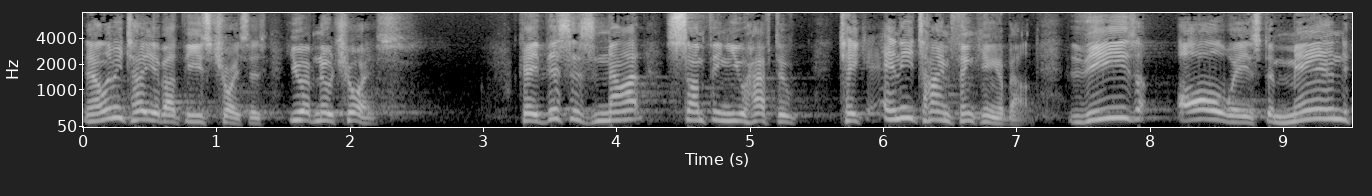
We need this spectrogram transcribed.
Now let me tell you about these choices. You have no choice. Okay, this is not something you have to take any time thinking about. These always demand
